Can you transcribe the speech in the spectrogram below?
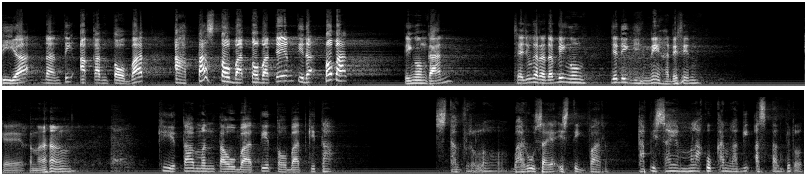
dia nanti akan tobat atas tobat-tobatnya yang tidak tobat. Bingung kan? Saya juga rada bingung. Jadi gini hadirin. Oke tenang. Kita mentaubati tobat kita astagfirullah baru saya istighfar tapi saya melakukan lagi astagfirullah.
